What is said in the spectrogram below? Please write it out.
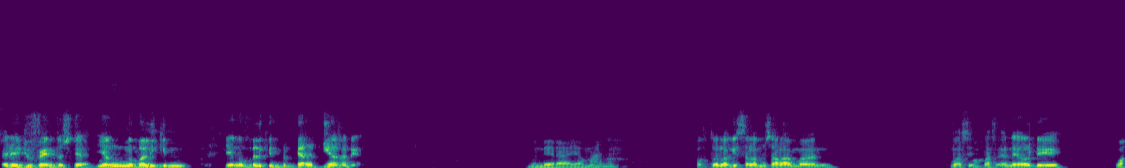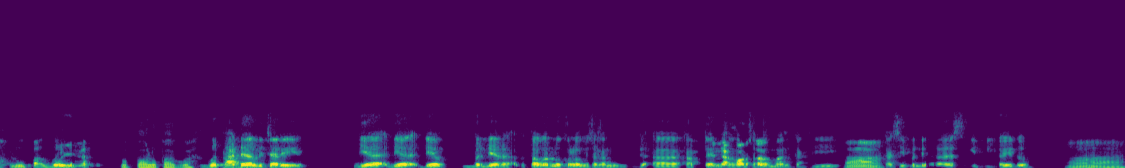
Eh dia Juventus ya, yang ngebalikin yang ngebalikin bendera dia kan ya? Bendera yang mana? Waktu lagi salam-salaman masih pas NLD. Wah, lupa Oh gue. iya. Lupa lupa gue. Gue. Ada lu cari dia dia dia bendera tau kan lu kalau misalkan eh, kapten quarter. salam-salaman kasih Ah, kasih bendera segitiga itu, ah.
